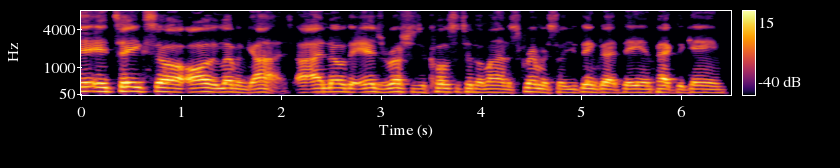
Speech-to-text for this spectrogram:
It, takes uh, all eleven guys. I know the edge rushers are closer to the line of scrimmage, so you think that they impact the game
